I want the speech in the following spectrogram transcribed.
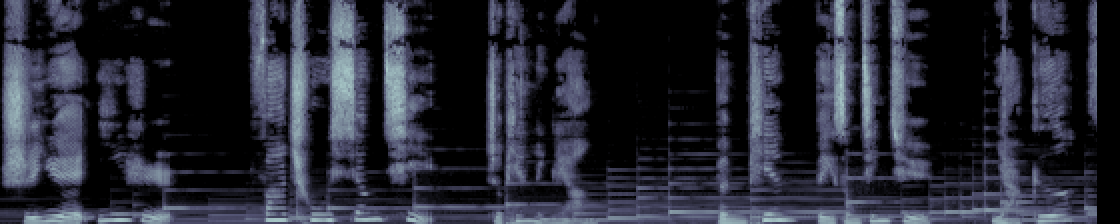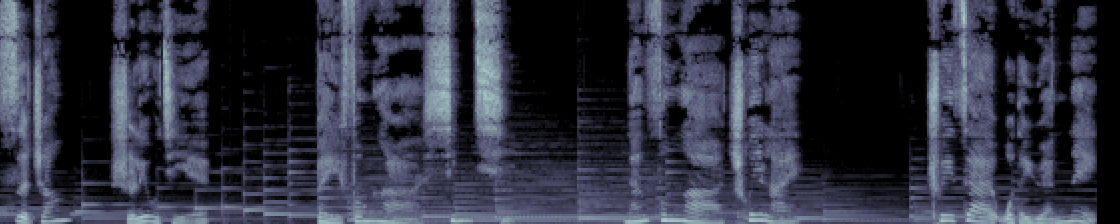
十月一日发出香气这篇灵粮。本篇背诵京剧《雅歌》四章十六节。北风啊，兴起；南风啊，吹来，吹在我的园内，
